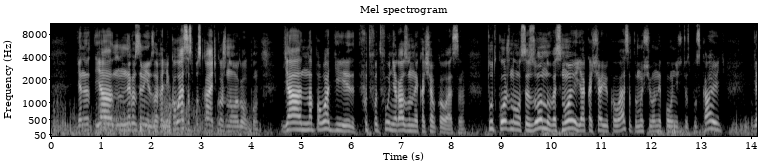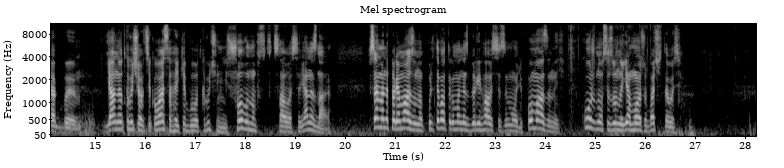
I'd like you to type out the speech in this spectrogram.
Я не, я не розумію взагалі. Колеса спускають кожного року. Я на погоді фу-фу-фу ні разу не качав колеса. Тут кожного сезону весною я качаю колеса, тому що вони повністю спускають. Якби я не відкручував ці колеса, гайки були відкручені. Що воно сталося, я не знаю. Все в мене перемазано, культиватор у мене зберігався зимою, помазаний. Кожного сезону я мажу, бачите, ось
